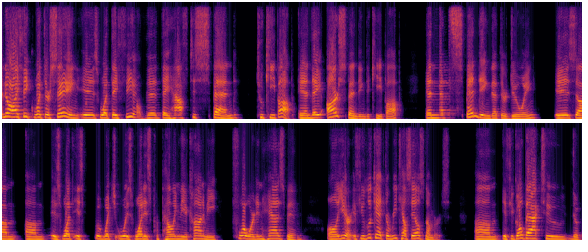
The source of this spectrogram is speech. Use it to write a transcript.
No, I think what they're saying is what they feel that they have to spend to keep up, and they are spending to keep up and that spending that they're doing is um, um, is what is what was what is propelling the economy forward and has been all year. If you look at the retail sales numbers, um, if you go back to the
